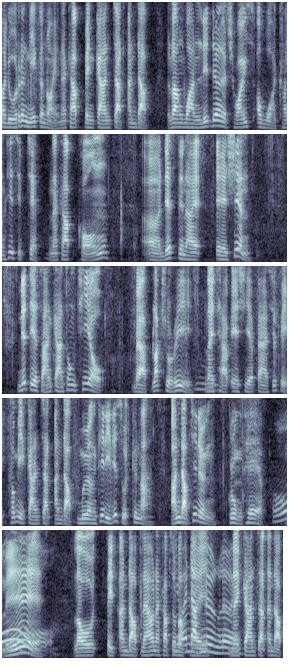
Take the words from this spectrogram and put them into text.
มาดูเรื่องนี้กันหน่อยนะครับ เป็นการจัดอันดับรางวัล Leader Choice Award ครั้งที่ 17 นะครับ ของเอ่อ Destination นิตยสารการท่องเที่ยวแบบ Luxury ในแถบเอเชียแปซิฟิกเขามีการจัดอันดับเมืองที่ดีที่สุดขึ้นมา อันดับที่ 1 กรุงเทพโอ้นี่เราติดอันดับแล้วนะครับสำหรับอยู่อันดัในบหนึ่งเลยในการจัดอันดับ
